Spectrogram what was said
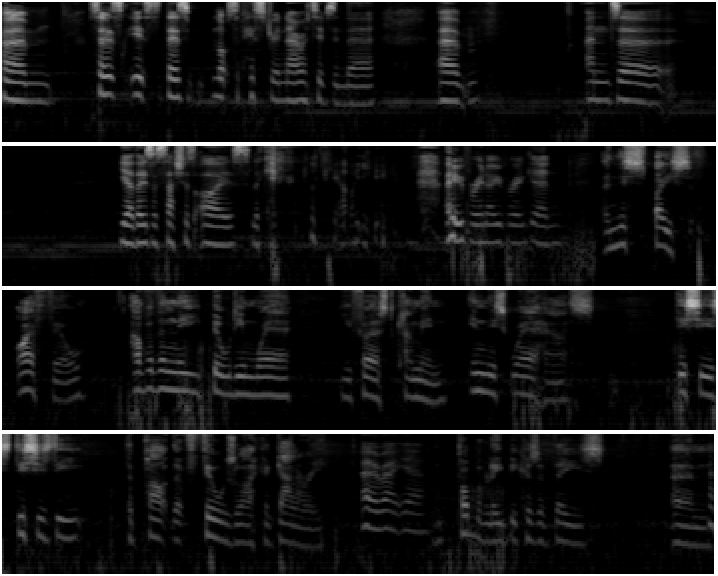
Um, so it's it's there's lots of history and narratives in there, um, and uh, yeah, those are Sasha's eyes looking looking out at you over and over again. And this space, I feel, other than the building where you first come in, in this warehouse, this is this is the the part that feels like a gallery. Oh right, yeah, Probably because of these um,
